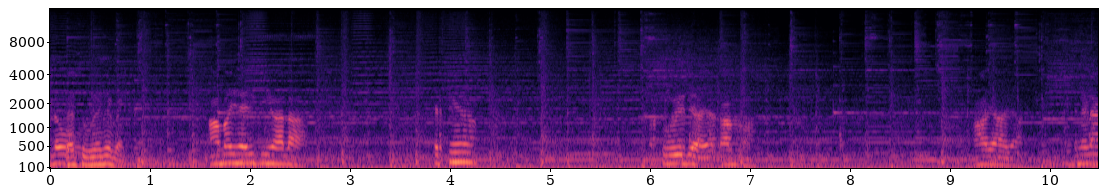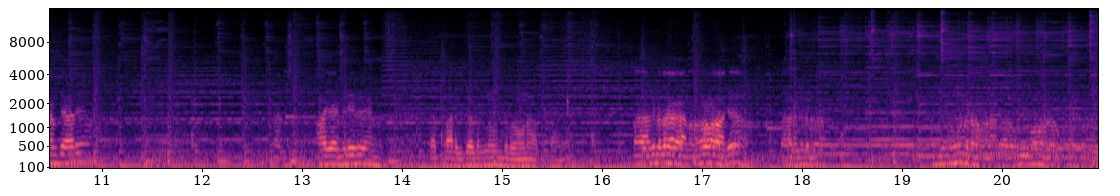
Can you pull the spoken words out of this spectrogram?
ਹੈਲੋ। ਤੇ ਸੂਏ ਤੇ ਬੈਠੇ। ਹਾਂ ਬਾਈ ਹੈਰੀ ਕੀ ਹਾਲ ਆ? ਕਿੱਥੇ ਆ? ਸੂਏ ਤੇ ਆ ਜਾ ਕੰਮ ਆ। ਆ ਜਾ ਆ ਜਾ। ਕਿੰਨੇ ਟਾਈਮ ਜਾ ਰਹੇ ਹੋ? ਆ ਜਾ ਵੀਰੇ ਫਿਰ ਤਾਂ ਪ੍ਰਗਟ ਨੂੰ ਡਰਾਉਣਾ ਆਪਾਂ ਨੇ। ਪ੍ਰਗਟ ਦਾ ਕਰਨਾ ਹੁਣ ਅੱਜ। ਪ੍ਰਗਟ ਦਾ। ਅੱਜ ਨੂੰ ਡਰਾਉਣਾ ਤਾਂ ਉਹ ਵੀ ਬਹੁਤ ਲੋਕਾਂ ਨੇ ਕੋਈ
